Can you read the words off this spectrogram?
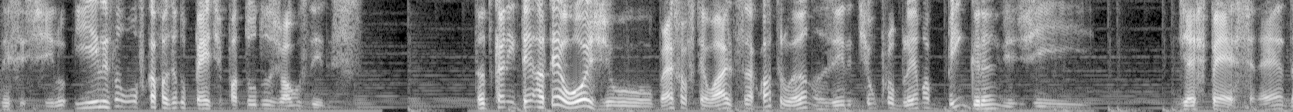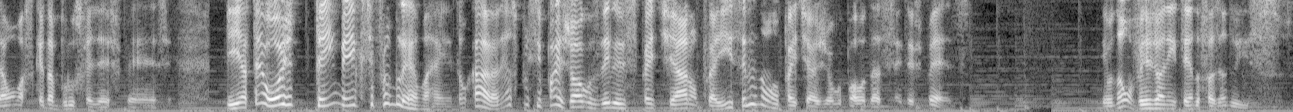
desse estilo e eles não vão ficar fazendo patch para todos os jogos deles. Tanto que a Nintendo, até hoje, o Breath of the Wild, há quatro anos, ele tinha um problema bem grande de, de FPS, né? Dá uma queda brusca de FPS. E até hoje tem meio que esse problema, né? Então, cara, nem os principais jogos deles patcharam para isso, eles não vão patchar jogo para rodar 60 FPS. Eu não vejo a Nintendo fazendo isso.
